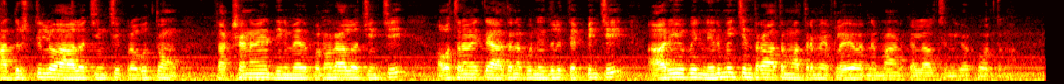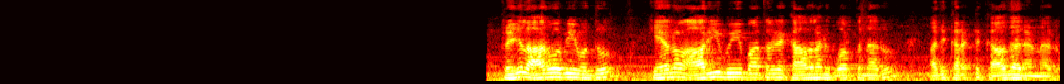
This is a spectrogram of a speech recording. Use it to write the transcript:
ఆ దృష్టిలో ఆలోచించి ప్రభుత్వం తక్షణమే దీని మీద పునరాలోచించి అవసరమైతే అదనపు నిధులు తెప్పించి ఆర్యూబీ నిర్మించిన తర్వాత మాత్రమే ఫ్లైఓవర్ నిర్మాణానికి వెళ్ళాల్సిందిగా కోరుతున్నాం. ప్రజలు ఆర్ఓబి వద్దు కేవలం ఆర్యూబీ మాత్రమే కావాలని కోరుతున్నారు. అది కరెక్ట్ కాదు అని అన్నారు.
